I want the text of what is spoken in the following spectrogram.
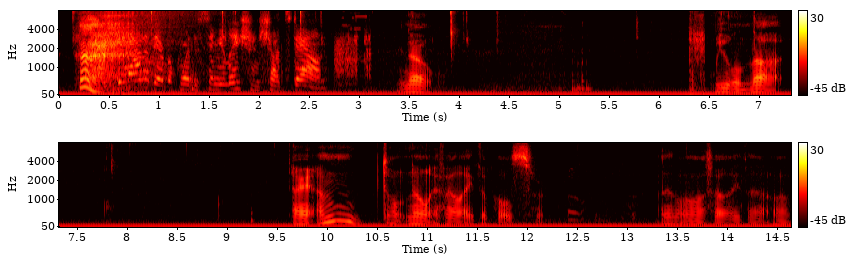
Get out of there before the simulation shuts down. No we will not. Alright, I don't know if I like the pulse. I don't know if I like that one.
